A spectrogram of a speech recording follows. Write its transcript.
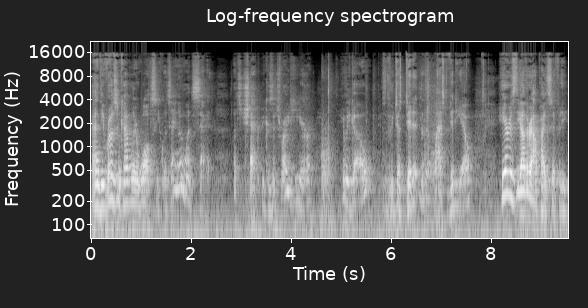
And the Rosenkavalier waltz sequence. Hang on one second. Let's check because it's right here. Here we go. We just did it in the last video. Here is the other Alpine Symphony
